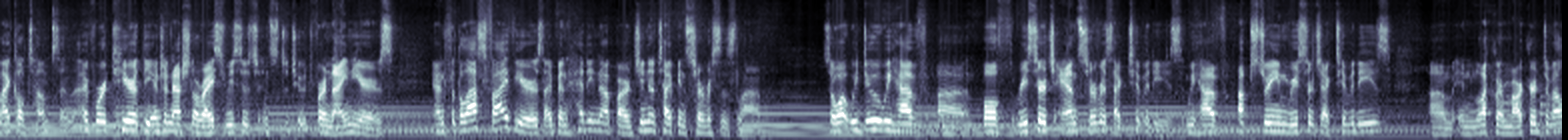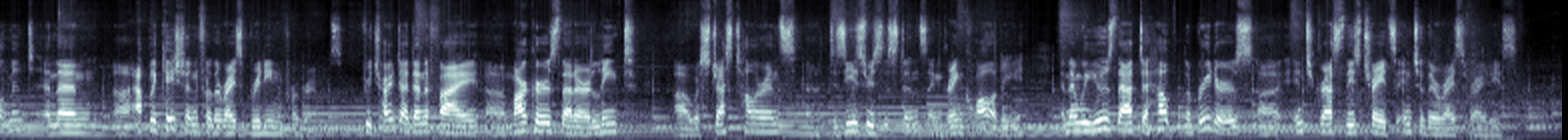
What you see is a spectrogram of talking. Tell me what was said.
Michael Thomson. I've worked here at the International Rice Research Institute for nine years. And for the last five years, I've been heading up our genotyping services lab. So what we do, we have uh, both research and service activities. We have upstream research activities um, in molecular marker development, and then uh, application for the rice breeding programs. We tried to identify uh, markers that are linked uh, with stress tolerance, uh, disease resistance, and grain quality, and then we use that to help the breeders uh, integrate these traits into their rice varieties.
